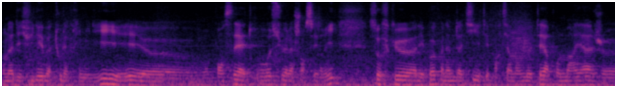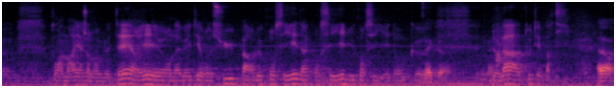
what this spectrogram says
On a défilé bah, tout l'après-midi et pensait être reçus à la chancellerie, sauf que à l'époque, Madame Dati était partie en Angleterre pour le mariage. euh, pour un mariage en Angleterre et on avait été reçus par le conseiller d'un conseiller du conseiller. Donc euh, de là, tout est parti. Alors,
